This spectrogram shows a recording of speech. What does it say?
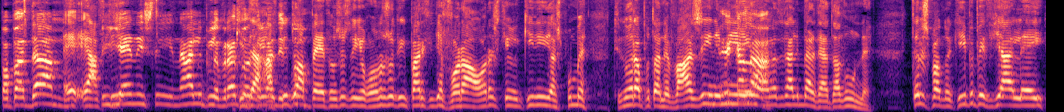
παπαντάμ. Ε, ε, αυτή- Πηγαίνει στην άλλη πλευρά του Κοίτα, αυτή Ατλαντικού. το απέδωσε στο γεγονός ότι υπάρχει διαφορά ώρας και εκείνη, ας πούμε, την ώρα που τα ανεβάζει είναι Ε, μία καλά. ώρα την άλλη μέρα. Δεν θα τα δούνε. Τέλος πάντων, και είπε, παιδιά, λέει,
